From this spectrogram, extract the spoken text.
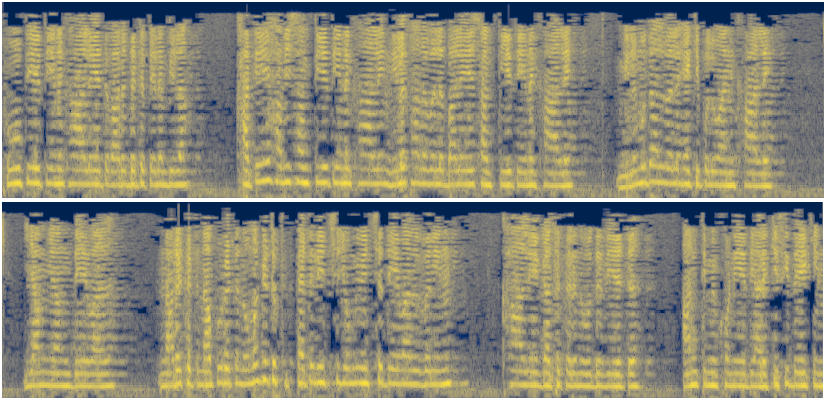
රූපයේ තියෙන කාලයට වරදට පෙළඹිලා කටේ හවි ශක්තිය තියෙන කාලෙන් නිලතලවල බලයේ ශක්තිය තියෙන කාලේ මිල මුදල් වල හැකි පුළුවන් කාලේ යම් යම් දේවල් නරකට නපුරට නොමගට පැටලිච්ච යොමු වෙච්ච දේවල් වලින් කාලය ගත කරන උදවියට අන්තිම කොනේදී අර කිසි දෙයකින්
